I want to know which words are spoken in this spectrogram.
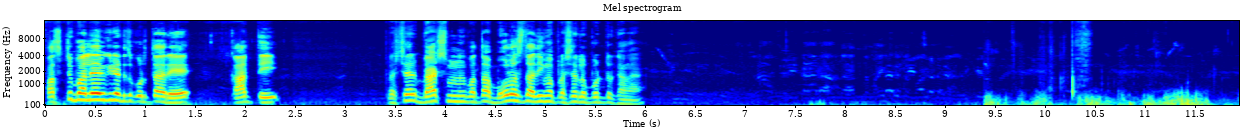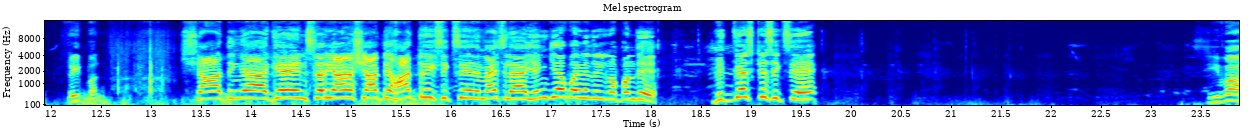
ஃபர்ஸ்ட் பாலே விக்கெட் எடுத்து கொடுத்தாரு. கார்த்தி. ப்ரெஷர் பேட்ஸ்மேனுக்கு பார்த்தா பவுலர்ஸ் தான் அதிகமாக ப்ரெஷரில் போட்டுருக்காங்க ரீட் பால் ஷாட்டுங்க அகெயின் சரியான ஷாட்டு ஹாட்ரிக் சிக்ஸ் இந்த மேட்ச்ல எங்கேயோ போய் வந்திருக்கீங்க பந்து பிக்கஸ்ட் சிக்ஸ் சிவா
